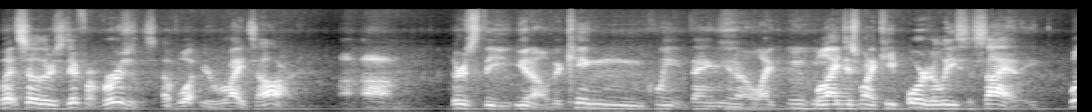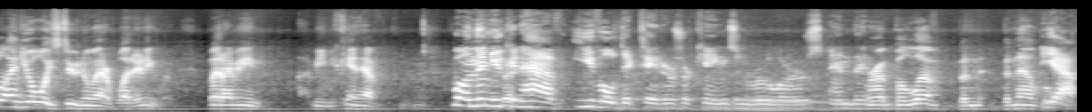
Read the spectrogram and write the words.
but so there's different versions of what your rights are. Uh, um, there's the you know the king queen thing. You know, like Mhm. well, I just want to keep orderly society. Well, and you always do, no matter what, anyway. But I mean, I mean, you can't have well, and then you but- can have evil dictators or kings and rulers, and then or a beloved ben, benevolent. Yeah.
